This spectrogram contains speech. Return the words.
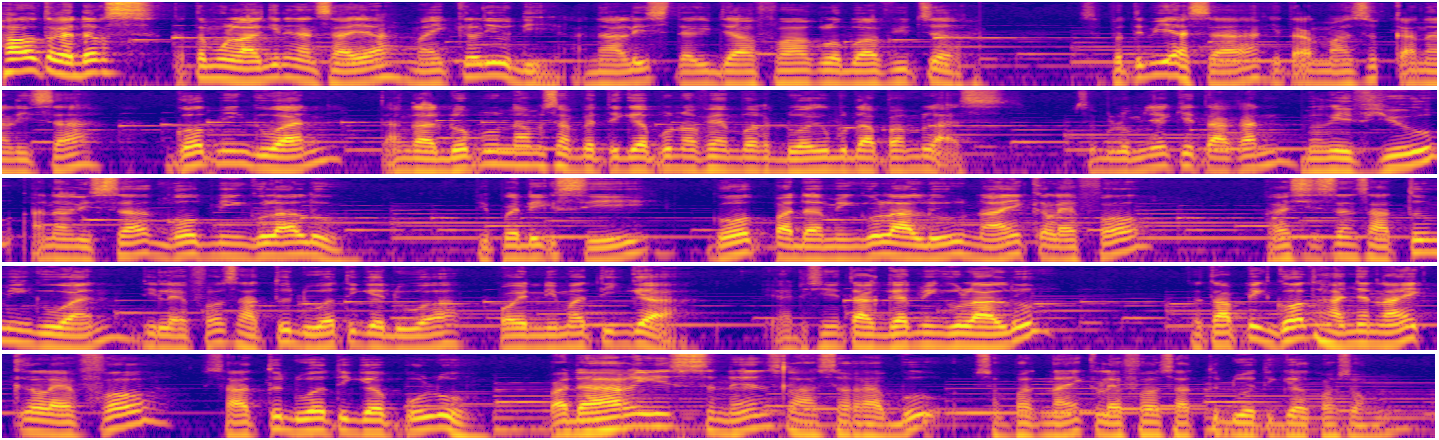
Halo traders, ketemu lagi dengan saya Michael Yudi, analis dari Java Global Future. Seperti biasa, kita akan masuk ke analisa gold mingguan tanggal 26 sampai 30 November 2018. Sebelumnya kita akan mereview analisa gold minggu lalu. Diprediksi gold pada minggu lalu naik ke level resisten 1 mingguan di level 1232.53 Ya di sini target minggu lalu tetapi gold hanya naik ke level 1230. Pada hari Senin, Selasa, Rabu sempat naik ke level 1230.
